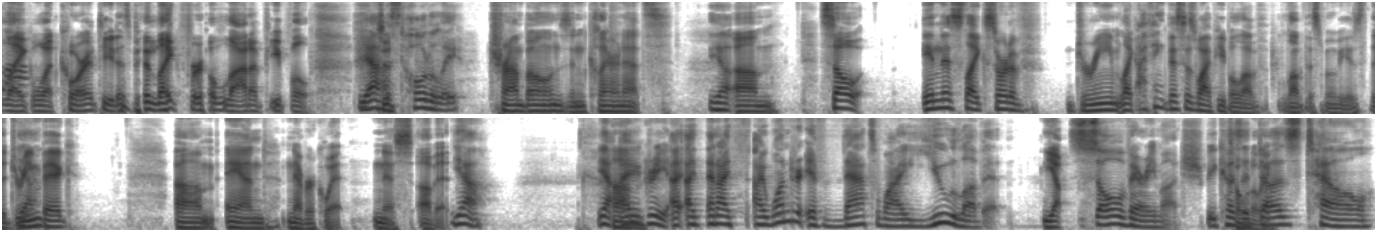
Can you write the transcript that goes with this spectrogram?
like what quarantine has been like for a lot of people. Yeah, Just- totally. Trombones and clarinets. Yeah. Um, so in this like sort of dream, like I think this is why people love love this movie is the dream Yeah. big, um, and never quitness of it. yeah. Yeah, I Um, agree. I, I and I I wonder if that's why you love it Yep. so very much because it does tell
